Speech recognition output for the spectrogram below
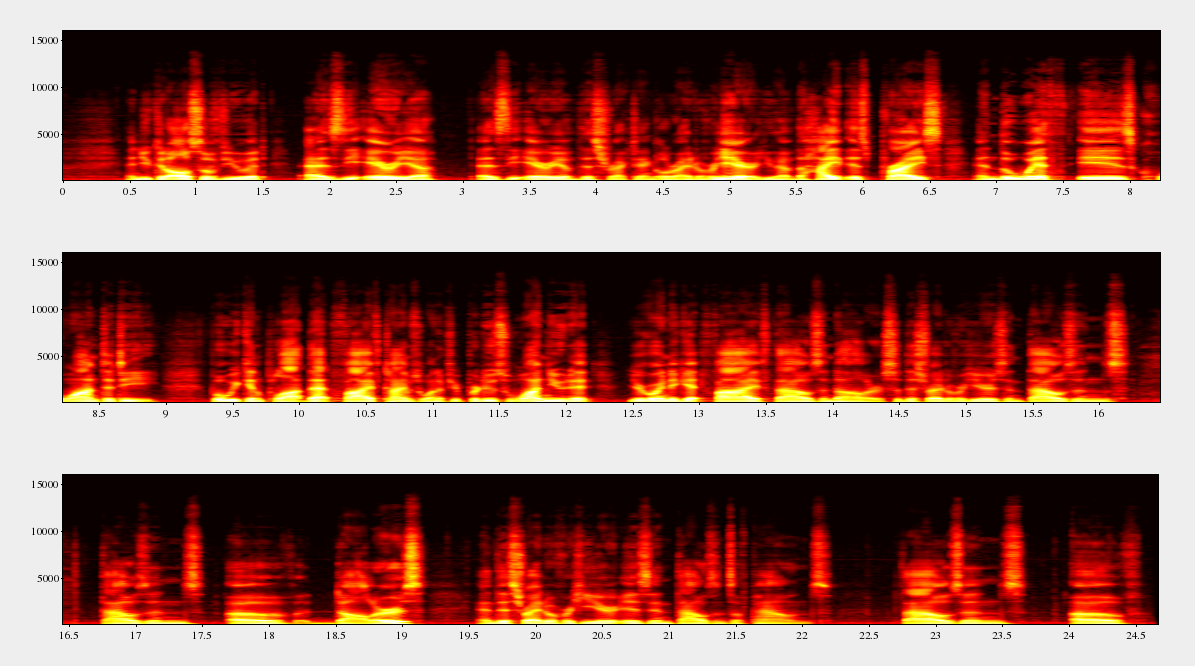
And you could also view it as the area as the area of this rectangle right over here. You have the height is price and the width is quantity. But we can plot that 5 times 1. If you produce one unit, you're going to get $5,000. So this right over here is in thousands, thousands of dollars. And this right over here is in thousands of pounds. Thousands of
